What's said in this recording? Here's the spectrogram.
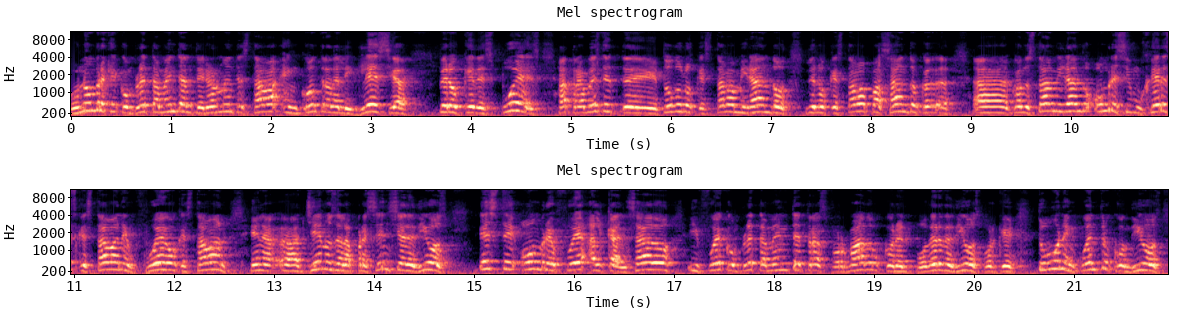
Un hombre que completamente anteriormente estaba en contra de la iglesia, pero que después, a través de, de, todo lo que estaba mirando, de lo que estaba pasando, uh, cuando estaba mirando hombres y mujeres que estaban en fuego, que estaban en, uh, llenos de la presencia de Dios, este hombre fue alcanzado y fue completamente transformado con el poder de Dios, porque tuvo un encuentro con Dios.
